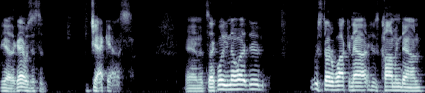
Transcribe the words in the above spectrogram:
yeah, the guy was just a jackass. And it's like, well, you know what, dude? We started walking out. He was calming down.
